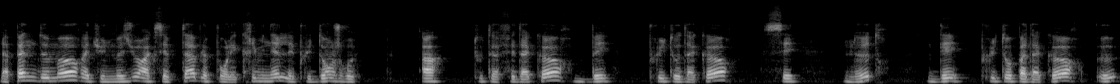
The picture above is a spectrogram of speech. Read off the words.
La peine de mort est une mesure acceptable pour les criminels les plus dangereux. A. Tout à fait d'accord. B. Plutôt d'accord. C. Neutre. D. Plutôt pas d'accord. E.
